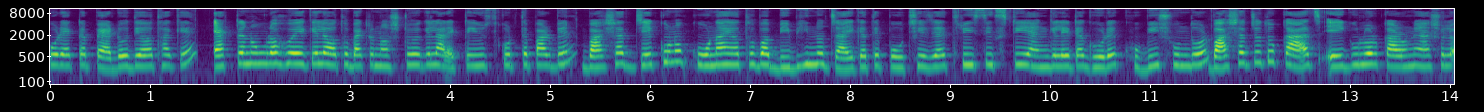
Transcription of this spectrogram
করে একটা প্যাডও দেওয়া থাকে। একটা নোংরা হয়ে গেলে অথবা একটা নষ্ট হয়ে গেলে আরেকটা ইউজ করতে পারবেন। বাসার যে কোনো কোনায় অথবা বিভিন্ন জায়গাতে পৌঁছে যায়। থ্রি সিক্সটি অ্যাঙ্গেলে এটা ঘুরে, খুবই সুন্দর। বাসার যত কাজ, এইগুলোর কারণে আসলে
